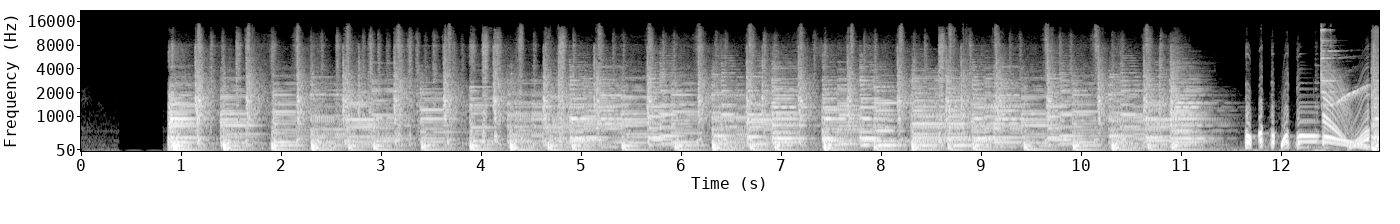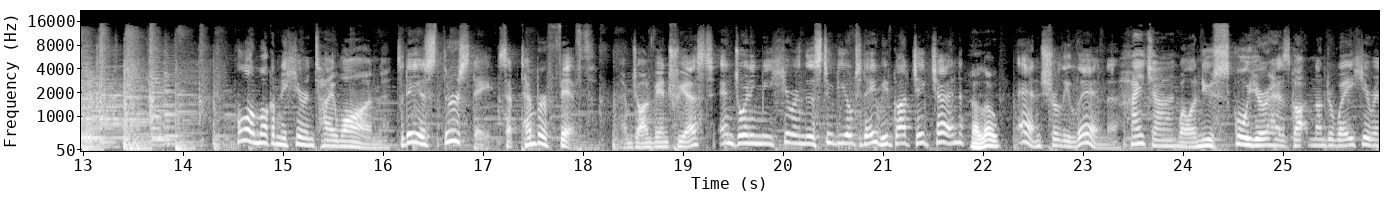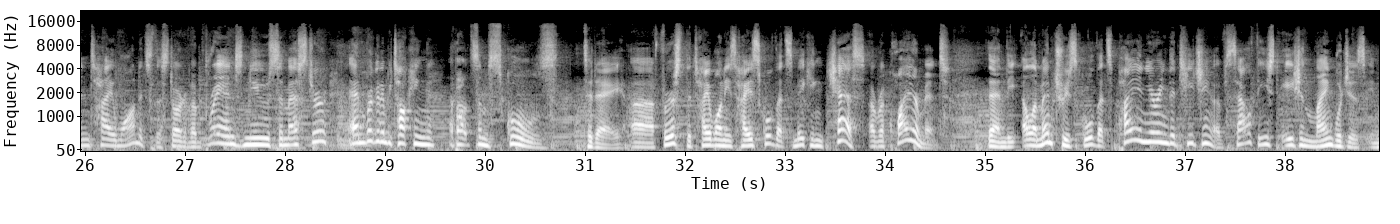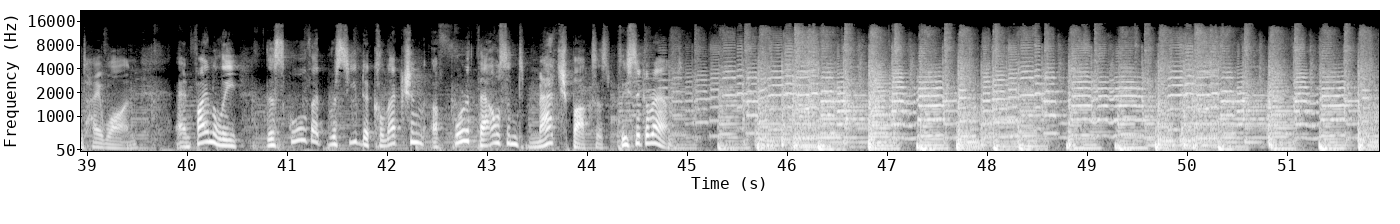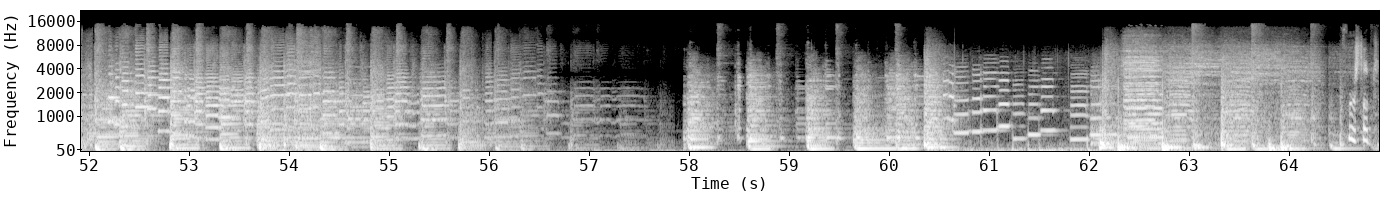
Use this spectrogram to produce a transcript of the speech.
Hello and welcome to Here in Taiwan. Today is Thursday, September 5th. I'm John Van Trieste, and joining me here in the studio today, we've got Jake Chen Hello. and Shirley Lin. Hi, John. Well, a new school year has gotten underway here in Taiwan. It's the start of a brand new semester, and we're going to be talking about some schools today. Uh, first, the Taiwanese high school that's making chess a requirement. Then, the elementary school that's pioneering the teaching of Southeast Asian languages in Taiwan. And finally, the school that received a collection of 4,000 matchboxes. Please stick around.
